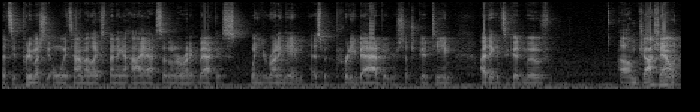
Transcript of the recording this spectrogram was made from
that's pretty much the only time I like spending a high asset on a running back is when your running game has been pretty bad, but you're such a good team. I think it's a good move. Um, Josh Allen,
